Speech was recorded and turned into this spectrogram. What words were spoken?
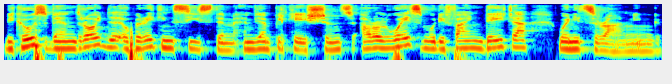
because the Android operating system and the applications are always modifying data when it's running.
